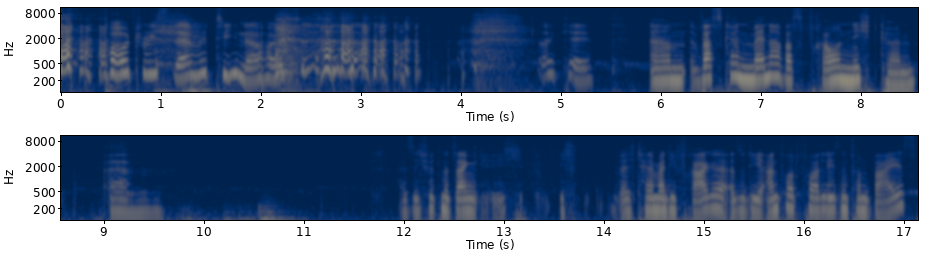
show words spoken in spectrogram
Poetry Slam mit Tina heute. okay. Ähm, was können Männer, was Frauen nicht können? Ähm, Also ich würde mal sagen, ich, ich, ich kann ja mal die Frage, also die Antwort vorlesen von Weiß.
